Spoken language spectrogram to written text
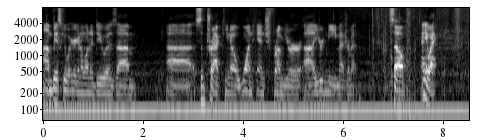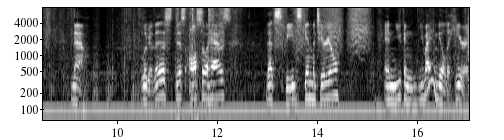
um, basically what you're going to want to do is um, uh, subtract, you know, one inch from your uh, your knee measurement. So anyway, now look at this. This also has that speed skin material, and you can you might even be able to hear it.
